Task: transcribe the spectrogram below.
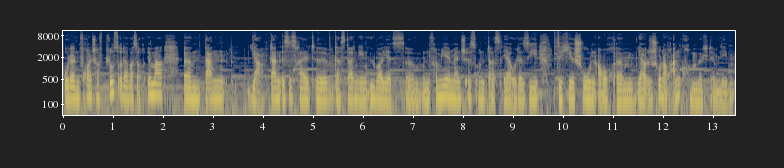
oder ein Freundschaft Plus oder was auch immer, ähm, dann ja, dann ist es halt, äh, dass dein Gegenüber jetzt ähm, ein Familienmensch ist und dass er oder sie sich hier schon auch, ähm, ja, schon auch ankommen möchte im Leben.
